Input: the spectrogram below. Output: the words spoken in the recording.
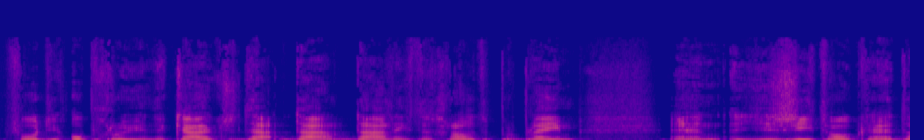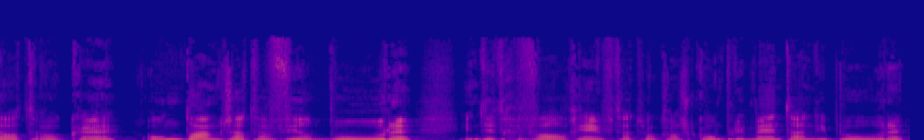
voor die opgroeiende kuikens. Daar, daar, daar ligt het grote probleem. En je ziet ook eh, dat ook, eh, ondanks dat er veel boeren, in dit geval geeft dat ook als compliment aan die boeren,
